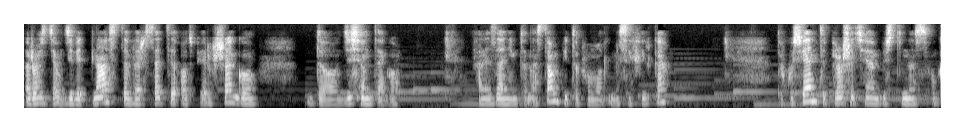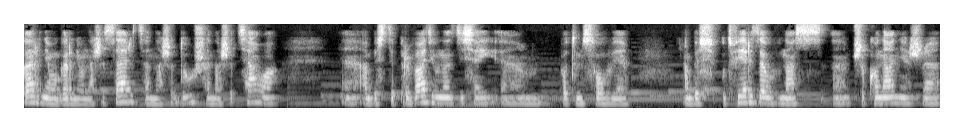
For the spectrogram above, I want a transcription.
e, rozdział 19, wersety od pierwszego do dziesiątego. Ale zanim to nastąpi, to pomodlmy się chwilkę. Duchu Święty, proszę Cię, abyś Ty nas ogarniał, ogarniał nasze serca, nasze dusze, nasze ciała, abyś Ty prowadził nas dzisiaj po tym słowie, abyś utwierdzał w nas e, przekonanie, że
